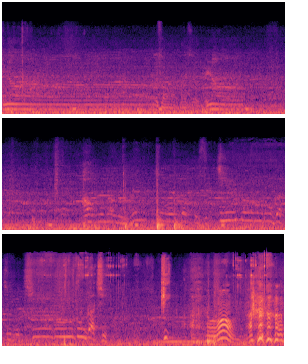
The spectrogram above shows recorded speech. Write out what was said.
그냥 친구도 같이 기 아, 형.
